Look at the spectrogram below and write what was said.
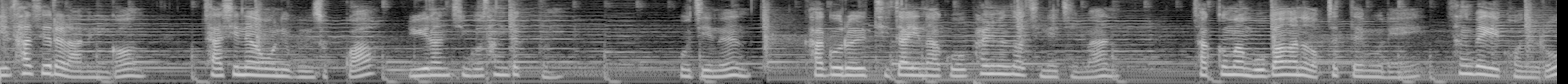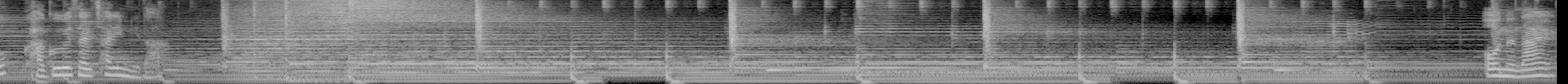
이 사실을 아는 건 자신의 어머니 문숙과 유일한 친구 상백분. 우진은 가구를 디자인하고 팔면서 지내지만 자꾸만 모방하는 업체 때문에 상백의 권유로 가구 회사를 차립니다. 어느 날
